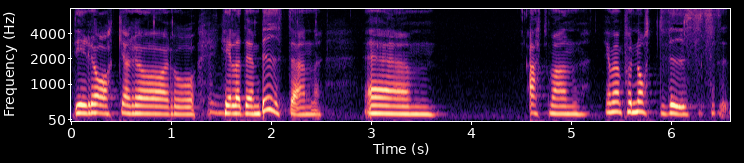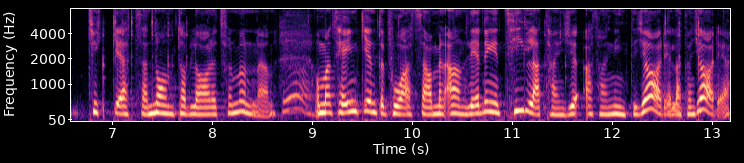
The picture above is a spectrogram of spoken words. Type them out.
det är raka rör och mm. hela den biten. Um, att man ja, men på något vis tycker att så här, någon tar bladet från munnen. Yeah. Och man tänker inte på att så här, men anledningen till att han, att han inte gör det, eller att han gör det,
